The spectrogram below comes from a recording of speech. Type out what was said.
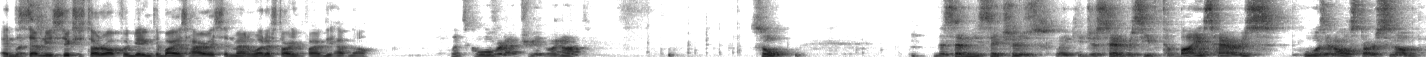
And the Let's- 76ers started off with getting Tobias Harris, and man, what a starting five they have now. Let's go over that trade. Why not? So, the 76ers, like you just said, received Tobias Harris, who was an all star snub.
